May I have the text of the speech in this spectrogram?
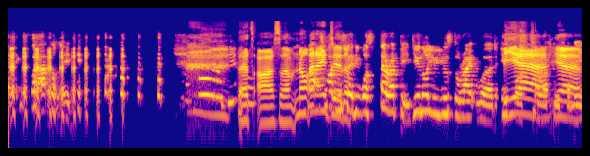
exactly. oh, That's awesome. No, That's and I did. You said it was therapy. Do you know you used the right word? It yeah, yeah.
